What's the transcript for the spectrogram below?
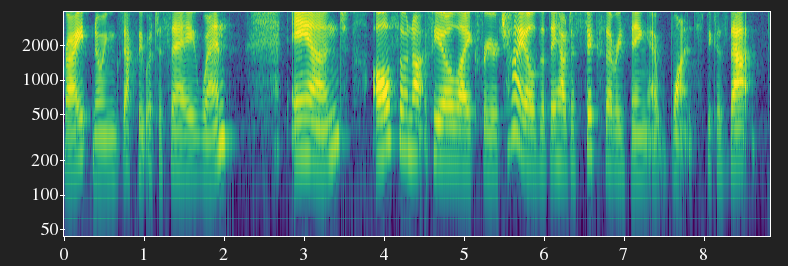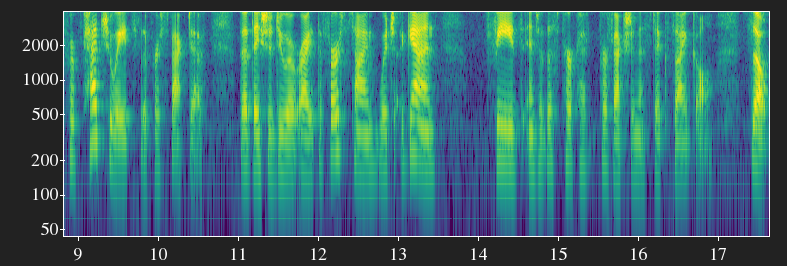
right? Knowing exactly what to say when. And also not feel like for your child that they have to fix everything at once because that perpetuates the perspective that they should do it right the first time, which again feeds into this per- perfectionistic cycle. So,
